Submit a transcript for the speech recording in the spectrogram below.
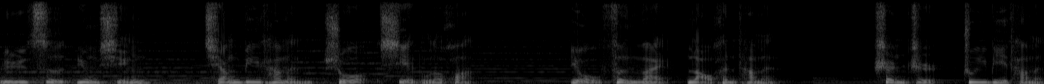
屡次用刑，强逼他们说亵渎的话，又分外恼恨他们，甚至追逼他们，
